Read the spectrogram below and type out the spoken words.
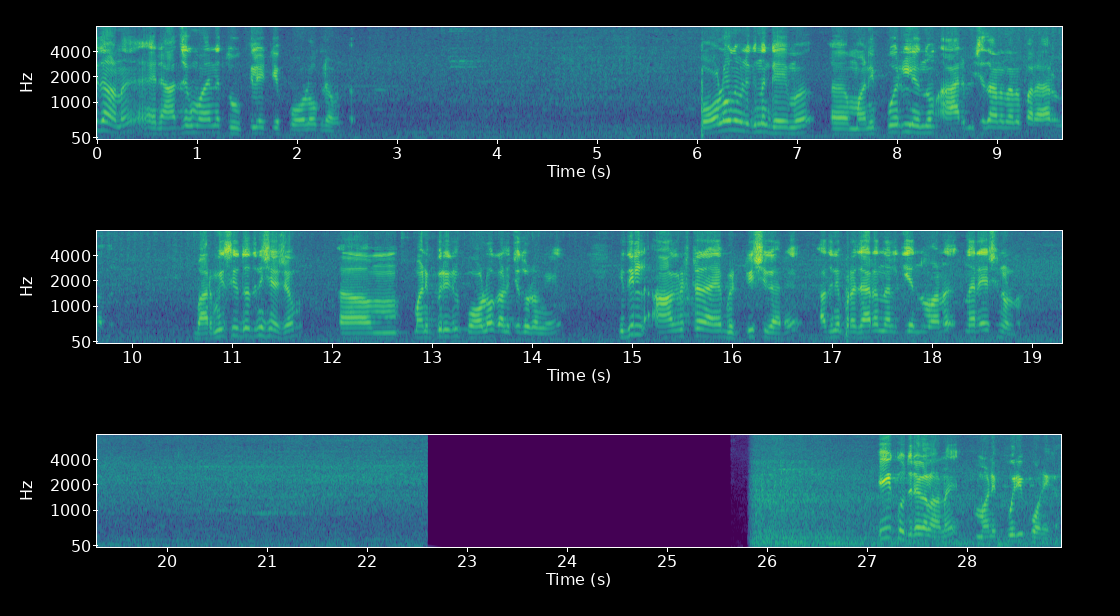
ഇതാണ് രാജകുമാരനെ തൂക്കിലേറ്റിയ പോളോ ഗ്രൗണ്ട്. പോളോ എന്ന് വിളിക്കുന്ന ഗെയിം മണിപ്പൂരിൽ നിന്നും ആരംഭിച്ചതാണെന്നാണ് പറയാറുള്ളത്. ബർമീസ് യുദ്ധത്തിന് ശേഷം മണിപ്പൂരികൾ പോളോ കളിച്ചു തുടങ്ങി. ഇതിൽ ആകൃഷ്ടരായ ബ്രിട്ടീഷുകാർ അതിന് പ്രചാരം നൽകിയെന്നുമാണ് നരേഷനുള്ളത്. ഈ കുതിരകളാണ് മണിപ്പൂരി പോണികൾ.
